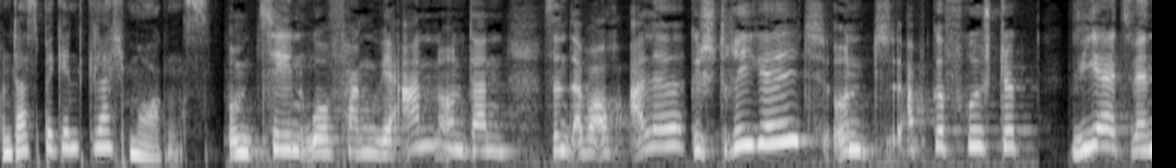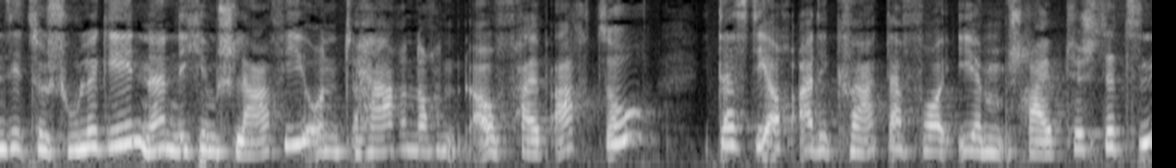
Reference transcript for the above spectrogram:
Und das beginnt gleich morgens. Um 10 Uhr fangen wir an und dann sind aber auch alle gestriegelt und abgefrühstückt wie als wenn sie zur Schule gehen, ne? nicht im Schlafi und Haare noch auf halb acht so, dass die auch adäquat da vor ihrem Schreibtisch sitzen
